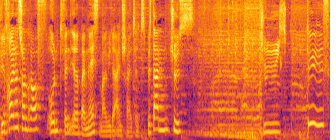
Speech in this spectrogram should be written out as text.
Wir freuen uns schon drauf und wenn ihr beim nächsten Mal wieder einschaltet. Bis dann, tschüss. Tschüss. Tschüss.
